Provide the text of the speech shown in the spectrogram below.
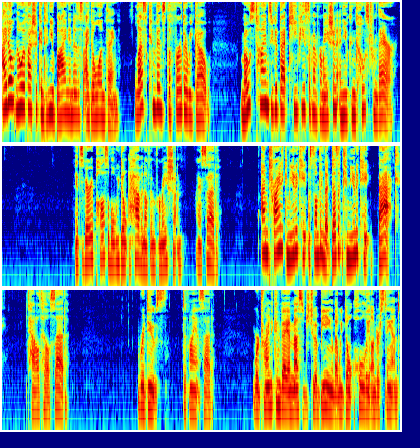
I don't know if I should continue buying into this Eidolon thing. Less convinced the further we go. Most times you get that key piece of information and you can coast from there. It's very possible we don't have enough information, I said. I'm trying to communicate with something that doesn't communicate back, Tattletale said. Reduce, Defiant said. We're trying to convey a message to a being that we don't wholly understand.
